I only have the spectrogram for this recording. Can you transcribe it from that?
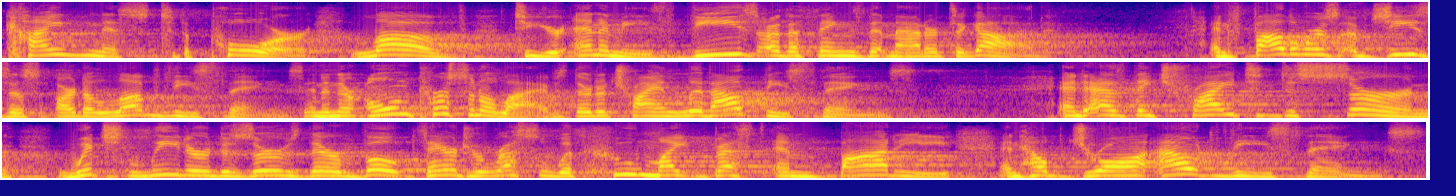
kindness to the poor, love to your enemies. These are the things that matter to God. And followers of Jesus are to love these things. And in their own personal lives, they're to try and live out these things. And as they try to discern which leader deserves their vote, they're to wrestle with who might best embody and help draw out these things.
